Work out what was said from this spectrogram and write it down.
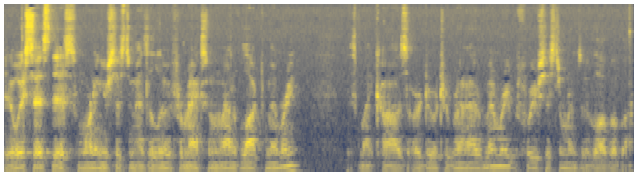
It always says this, warning your system has a limit for maximum amount of locked memory. This might cause Ardour to run out of memory before your system runs out blah blah blah.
